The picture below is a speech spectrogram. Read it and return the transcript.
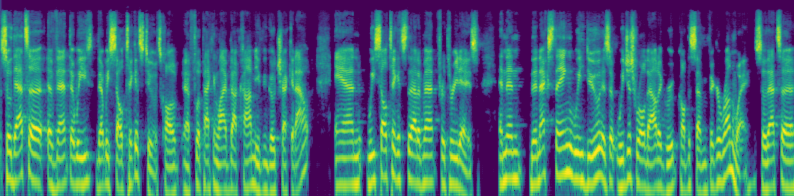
so that's a event that we that we sell tickets to it's called uh, fliphackinglive.com you can go check it out and we sell tickets to that event for three days and then the next thing we do is that we just rolled out a group called the seven figure runway so that's a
